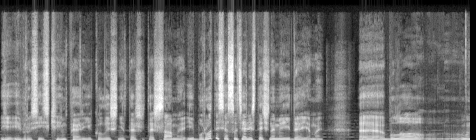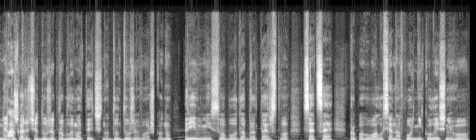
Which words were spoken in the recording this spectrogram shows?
І, і в Російській імперії колишні теж, теж саме. І боротися з соціалістичними ідеями було, м'яко Важко. кажучи, дуже проблематично, ду- дуже важко. Ну, рівність, свобода, братерство, все це пропагувалося на фоні колишнього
